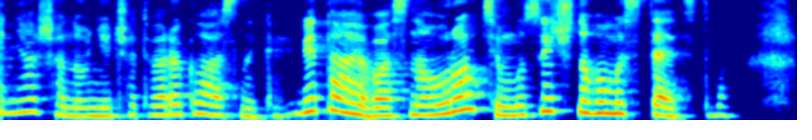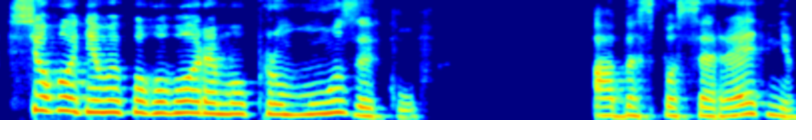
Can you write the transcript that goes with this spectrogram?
дня, шановні четверокласники! Вітаю вас на уроці музичного мистецтва. Сьогодні ми поговоримо про музику, а безпосередньо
